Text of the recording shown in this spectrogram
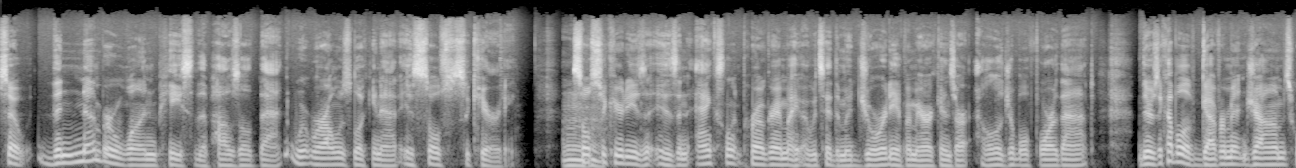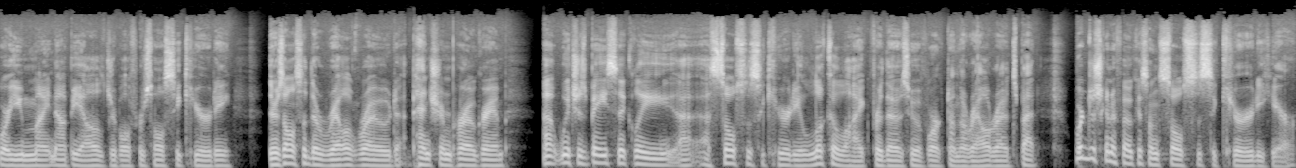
So, the number one piece of the puzzle that we're, always looking at is Social Security. Mm-hmm. Social Security is, is an excellent program. I, I, would say the majority of Americans are eligible for that. There's a couple of government jobs where you might not be eligible for Social Security. There's also the railroad pension program, uh, which is basically a, a Social Security look-alike for those who have worked on the railroads. But we're just going to focus on Social Security here.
